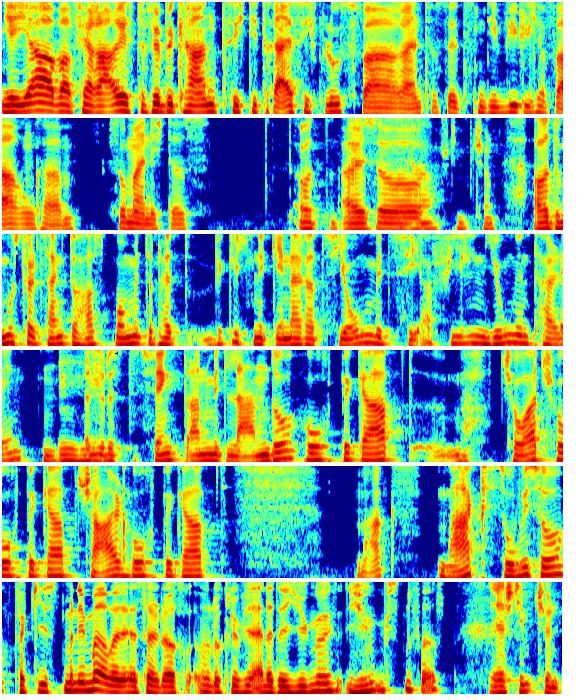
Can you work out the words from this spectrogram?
Ja, ja, aber Ferrari ist dafür bekannt, sich die 30 plus Fahrer reinzusetzen, die wirklich Erfahrung haben. So meine ich das. aber, Also, Ja, stimmt schon. Aber du musst halt sagen, du hast momentan halt wirklich eine Generation mit sehr vielen jungen Talenten. Mhm. Also das, das fängt an mit Lando, hochbegabt, ähm, George hochbegabt, Charles hochbegabt, Max? Max sowieso. Vergisst man immer, aber der ist halt auch glaube ich, einer der jünger, jüngsten fast. Ja, stimmt schon.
